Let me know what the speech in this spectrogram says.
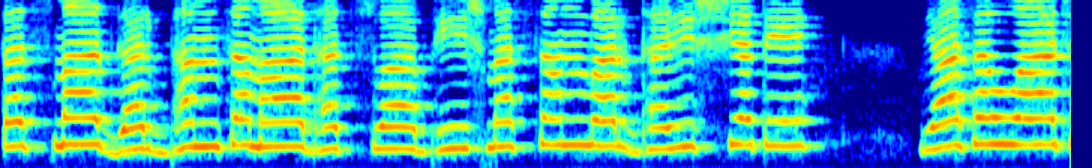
तस्माद्गर्भम् समाधत्स्व भीष्मः संवर्धयिष्यति। व्यास उवाच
